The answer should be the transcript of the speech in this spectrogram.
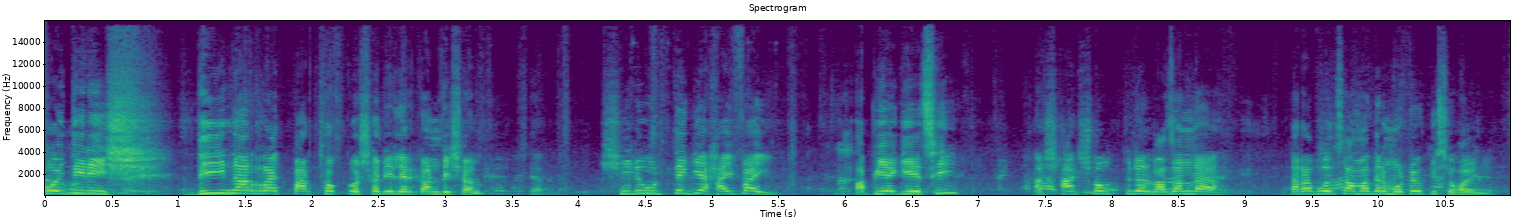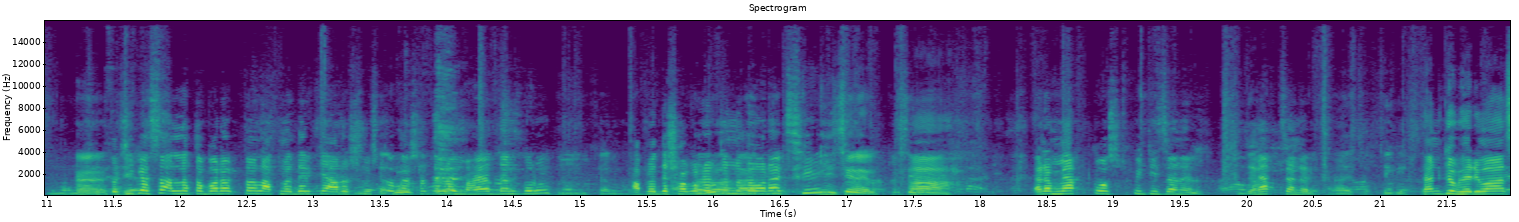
পঁয়ত্রিশ দিন আর রাত পার্থক্য শরীরের কন্ডিশন সিঁড়ি উঠতে গিয়ে হাইফাই হাঁপিয়ে গিয়েছি। আর ষাট সত্তরের বাজানরা তারা বলছে আমাদের মোটেও কিছু হয়নি। হ্যাঁ। তো ঠিক আছে আল্লাহ তবারক তাল আপনাদেরকে আরও সুস্থতার সাথে লম্বা হায়াত দান করুক। আপনাদের সকলের জন্য দোয়া রাখছি। হ্যাঁ। এটা map post PT channel map channel আচ্ছা ঠিক আছে। থ্যাংক ইউ ভেরি মাচ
